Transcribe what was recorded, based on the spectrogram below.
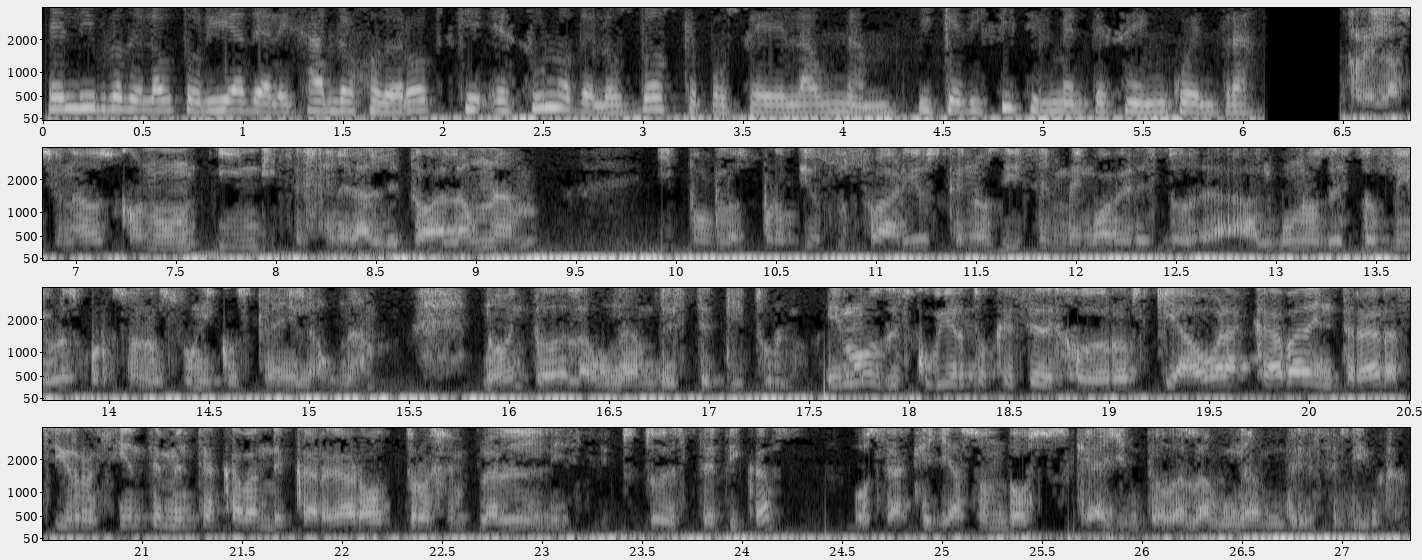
el libro de la autoría de Alejandro Jodorowsky es uno de los dos que posee la UNAM y que difícilmente se encuentra relacionados con un índice general de toda la UNAM y por los propios usuarios que nos dicen vengo a ver esto, algunos de estos libros porque son los únicos que hay en la UNAM, ¿no? En toda la UNAM de este título. Hemos descubierto que ese de Jodorowsky ahora acaba de entrar, así recientemente acaban de cargar otro ejemplar en el Instituto de Estéticas, o sea que ya son dos que hay en toda la UNAM de ese libro.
